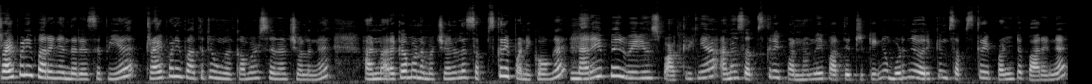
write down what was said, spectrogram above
ட்ரை பண்ணி பாருங்கள் இந்த ரெசிபியை ட்ரை பண்ணி பார்த்துட்டு உங்கள் கமெண்ட்ஸ் என்ன சொல்லுங்கள் அண்ட் மறக்காமல் நம்ம சேனலை சப்ஸ்கிரைப் பண்ணிக்கோங்க. நிறைய பேர் வீடியோஸ் பார்க்குறீங்க. ஆனால் சப்ஸ்கிரைப் பண்ணாமலே பார்த்துட்ருக்கீங்க. முடிஞ்ச வரைக்கும் சப்ஸ்கிரைப் பண்ணிட்டு பாருங்கள்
